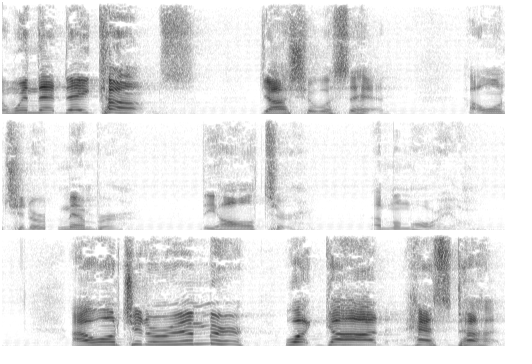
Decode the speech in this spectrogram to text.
And when that day comes, Joshua said, I want you to remember the altar of memorial. I want you to remember what God has done.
